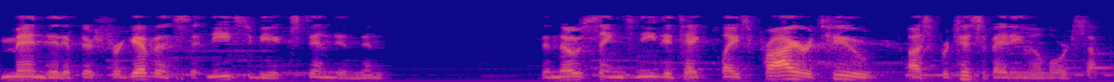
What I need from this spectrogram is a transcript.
mended, if there's forgiveness that needs to be extended, then, then those things need to take place prior to us participating in the Lord's Supper.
